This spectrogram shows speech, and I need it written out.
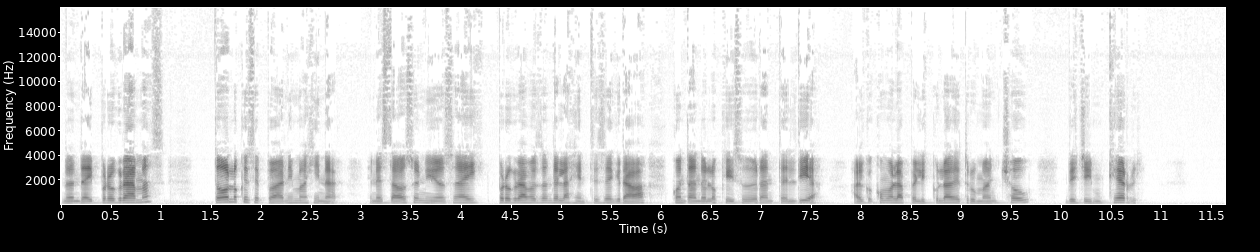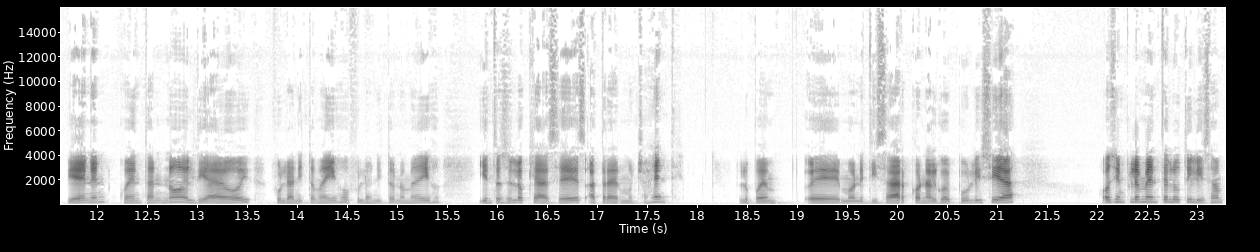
donde hay programas todo lo que se puedan imaginar. En Estados Unidos hay programas donde la gente se graba contando lo que hizo durante el día, algo como la película de Truman Show de Jim Carrey. Vienen, cuentan, no, el día de hoy fulanito me dijo, fulanito no me dijo, y entonces lo que hace es atraer mucha gente. Lo pueden eh, monetizar con algo de publicidad o simplemente lo utilizan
